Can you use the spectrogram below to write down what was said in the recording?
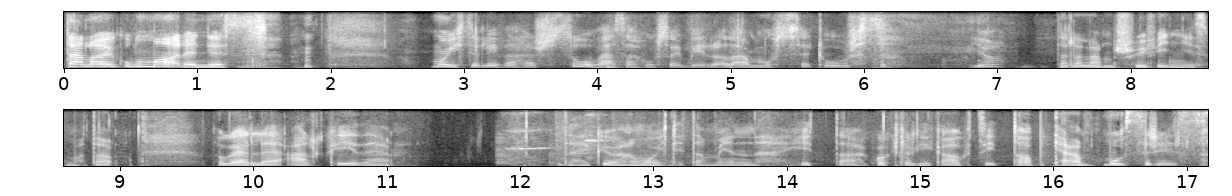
della er god marenjes. Muistelivat her så väsä husoi det er mosser tors. Ja, tällä lämmössä finnis, noe eller alt i det är kyllä muistita min hitta koklogi si top camp Moseris.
